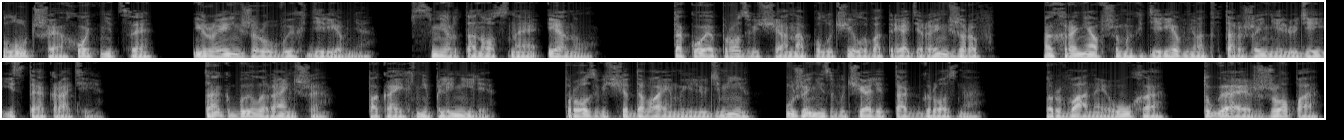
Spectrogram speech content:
лучшей охотнице и рейнджеру в их деревне. Смертоносная Эну. Такое прозвище она получила в отряде рейнджеров, охранявшем их деревню от вторжения людей из теократии. Так было раньше, пока их не пленили. Прозвища, даваемые людьми, уже не звучали так грозно. Рваное ухо, тугая жопа,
